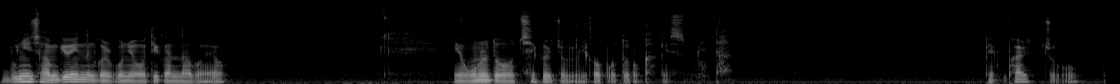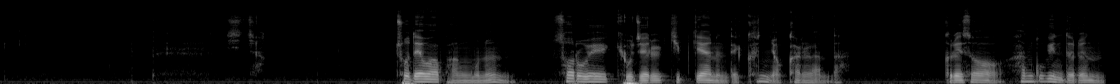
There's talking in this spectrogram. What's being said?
문이 잠겨 있는 걸 보니 어디 갔나 봐요. 예, 오늘도 책을 좀 읽어 보도록 하겠습니다. 108쪽 시작 초대와 방문은 서로의 교제를 깊게 하는 데 큰 역할을 한다. 그래서 한국인들은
